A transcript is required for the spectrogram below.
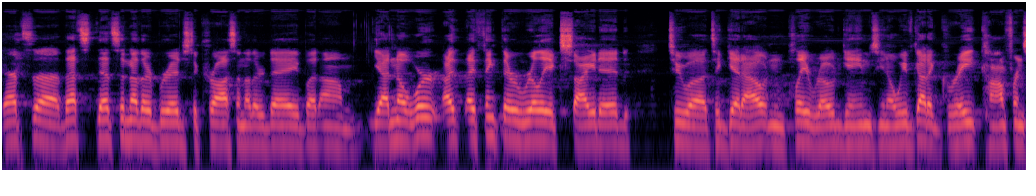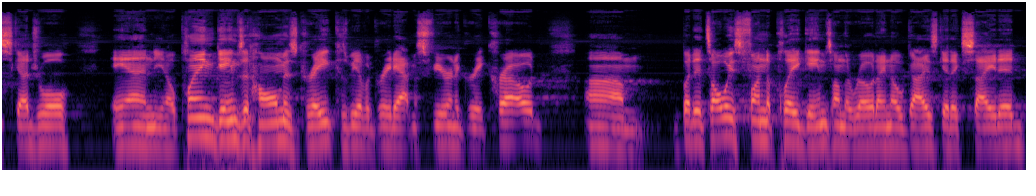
that's uh, that's that's another bridge to cross another day. But um, yeah, no, we're I, I think they're really excited to uh, to get out and play road games. You know, we've got a great conference schedule, and you know, playing games at home is great because we have a great atmosphere and a great crowd. Um, but it's always fun to play games on the road. I know guys get excited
